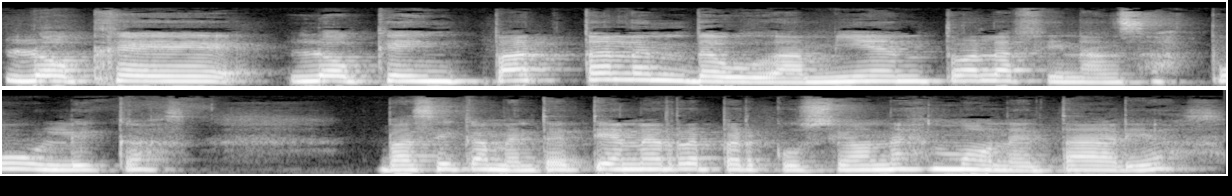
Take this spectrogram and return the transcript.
lo que, lo que impacta el endeudamiento a las finanzas públicas básicamente tiene repercusiones monetarias,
